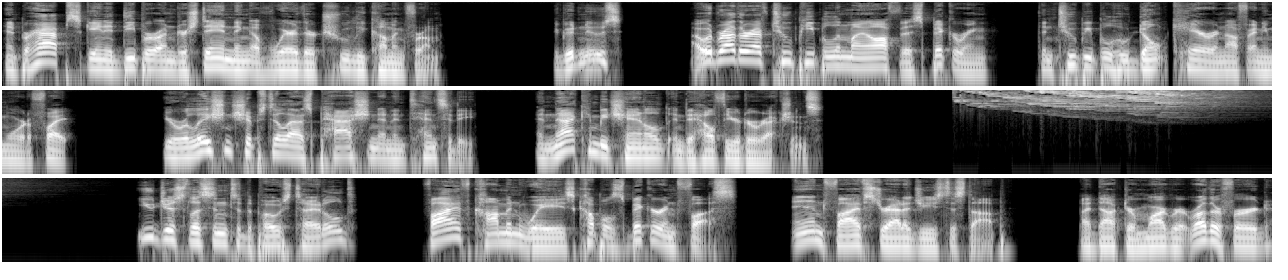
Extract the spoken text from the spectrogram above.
and perhaps gain a deeper understanding of where they're truly coming from. The good news? I would rather have two people in my office bickering than two people who don't care enough anymore to fight. Your relationship still has passion and intensity, and that can be channeled into healthier directions. You just listened to the post titled Five Common Ways Couples Bicker and Fuss, and Five Strategies to Stop by Dr. Margaret Rutherford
